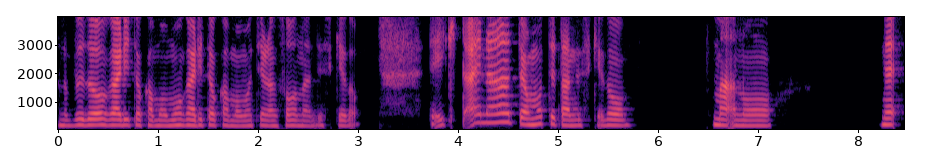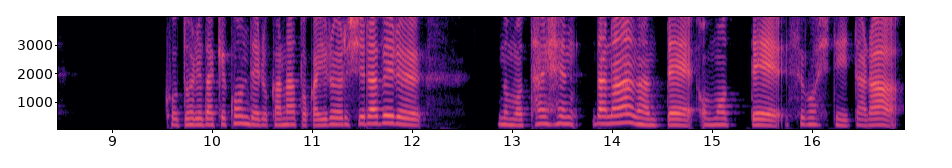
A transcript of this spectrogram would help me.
あの、ぶどう狩りとか桃狩りとかももちろんそうなんですけど。で、行きたいなって思ってたんですけど、ま、ああの、ね、こうどれだけ混んでるかなとか色々調べるのも大変だななんて思って過ごしていたら、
